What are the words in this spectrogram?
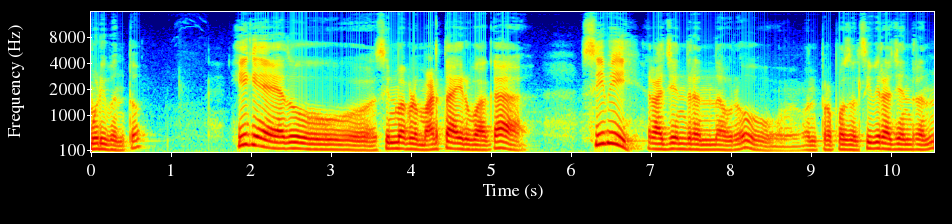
ಮೂಡಿಬಂತು ಹೀಗೆ ಅದು ಸಿನಿಮಾಗಳು ಮಾಡ್ತಾ ಇರುವಾಗ ಸಿ ವಿ ರಾಜೇಂದ್ರನ್ ಅವರು, ಒಂದು ಪ್ರಪೋಸಲ್ ಸಿ ವಿ ರಾಜೇಂದ್ರನ್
